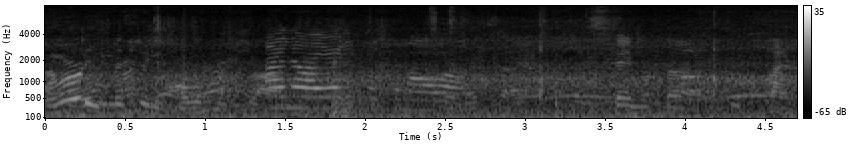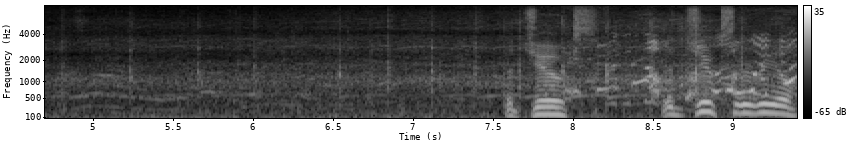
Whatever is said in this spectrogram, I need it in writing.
I already missing all of them. I know, I already picked them all up. The jukes. The jukes are oh real.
